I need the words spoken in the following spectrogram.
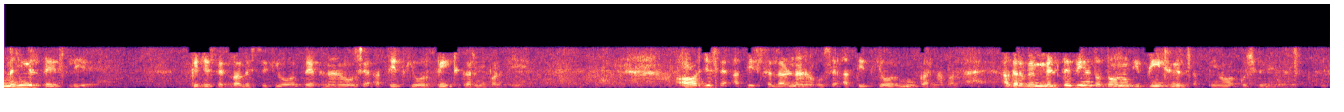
नहीं मिलते इसलिए कि जिसे भविष्य की ओर देखना है, उसे अतीत की ओर पीठ करनी पड़ती है। और जिसे अतीत से लड़ना है, उसे अतीत की ओर मुँह करना पड़ता है। अगर वे मिलते भी हैं तो दोनों की पीठ मिल सकती है, और कुछ भी नहीं मिल सकता।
